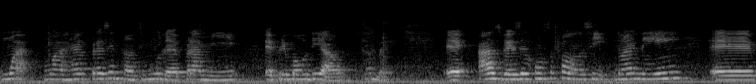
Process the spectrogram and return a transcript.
Uma, uma representante mulher, para mim, é primordial. Também. É, às vezes, como você está falando, assim, não é nem é,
